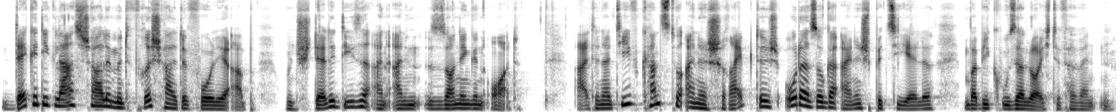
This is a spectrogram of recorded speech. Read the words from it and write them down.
Decke die Glasschale mit Frischhaltefolie ab und stelle diese an einen sonnigen Ort. Alternativ kannst du eine Schreibtisch- oder sogar eine spezielle Wabikusa-Leuchte verwenden.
